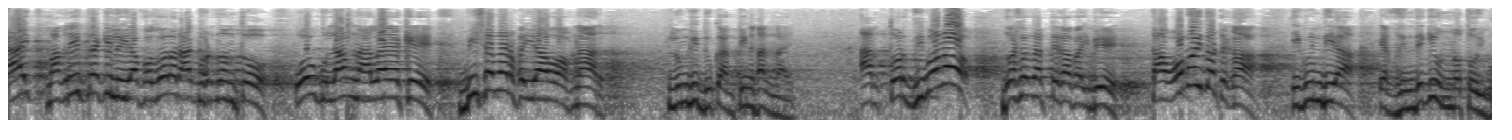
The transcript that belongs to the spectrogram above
রাইত মাগরিব থাকি লইয়া ফজরের আগ পর্যন্ত ও গুলাম নালায়াকে বিশ হাজার হইয়াও আপনার লুঙ্গি দোকান তিনখান নাই। আর তোর জীবনও দশ হাজার টাকা পাইবে, তা অবৈধ টাকা। ইগুন দিয়া এক জিন্দেগি উন্নত হইব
